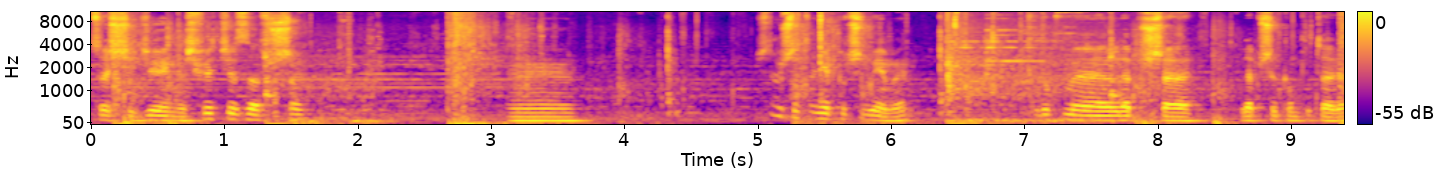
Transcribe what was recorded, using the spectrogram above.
Coś się dzieje na świecie zawsze. Yy... Myślę, że to nie potrzebujemy. Zróbmy lepsze, lepsze komputery.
